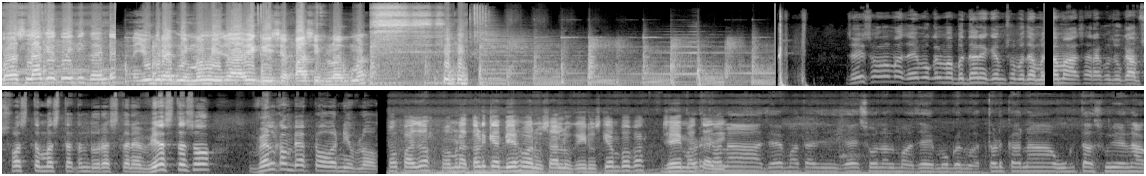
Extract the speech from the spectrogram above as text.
બસ લાગે કોઈ દી ગાંડા અને યુગરાજની મમ્મી જો આવી ગઈ છે પાછી બ્લોગમાં સોમાં જય મોગલમાં બધાને કેમ છો? બધા મજામાં? આશા રાખું છું કે આપ સ્વસ્થ, મસ્ત, તંદુરસ્ત અને વ્યસ્ત છો. Welcome back to our new blog. પપ્પા જો હમણાં તડકે બેહવાનું ચાલુ કર્યું કેમ પપ્પા? જય માતાજી. જય માતાજી જય સોનલમાં જય મોગલમાં. તડકાના ઉગતા સૂર્યના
